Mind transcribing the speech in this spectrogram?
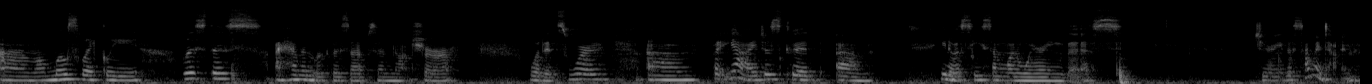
Um, I'll most likely list this. I haven't looked this up, so I'm not sure what it's worth. Um, but yeah, I just could, um, you know, see someone wearing this during the summertime.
